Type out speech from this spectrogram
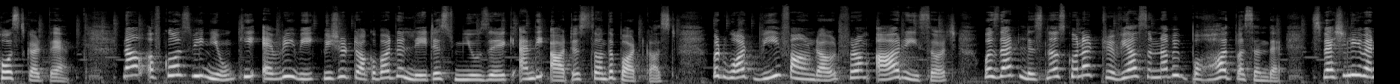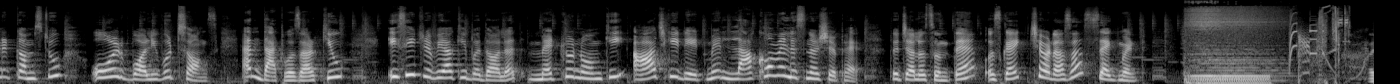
host करते हैं। Now of course we knew that every week we should talk about the latest music and the artist on the podcast but what we found out from our research was that listeners को ना ट्रिविया सुनना भी बहुत पसंद है specially when it comes to old Bollywood songs. And that was our cue. इसी ट्रिविया की बदौलत मेट्रोनोम की आज की डेट में लाखों में लिसनरशिप है तो चलो सुनते हैं उसका एक छोटा सा segment Uh,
